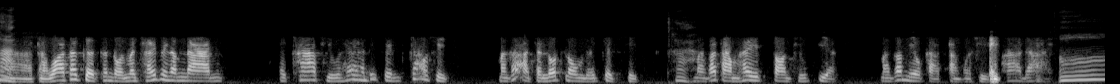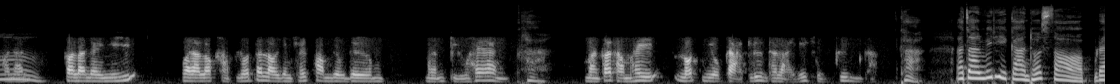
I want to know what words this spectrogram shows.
ค่ะอ่าแต่ว่าถ้าเกิดถนนมันใช้ไปนานๆไอ้ค่าผิวแห้งที่เป็นเก้าสิบมันก็อาจจะลดลงเหลือเจ็ดสิบค่ะมันก็ทำให้ตอนผิวเปียก มันก็มีโอกาสต่ำกว่าสี่สิบห้าได้อ๋อเพราะฉะนั้นกรณีนี้เวลาเราขับรถแล้วเรายังใช้ความเร็วเดิมเหมือนผิวแห้งค่ะมันก็ทำให้รถมีโอกาสลื่นถลายได้สูงขึ้นครับค่ะ อาจารย์วิธีการทดสอบแร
